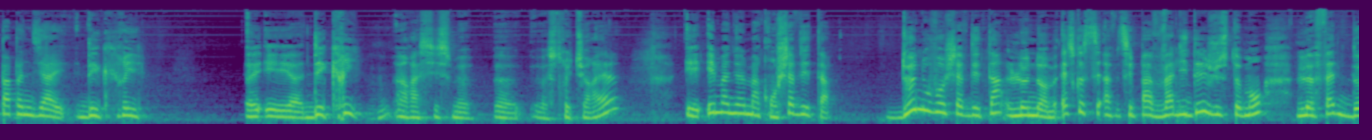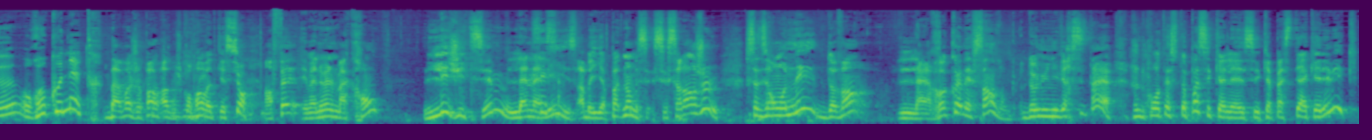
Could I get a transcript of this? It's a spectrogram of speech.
Papendiaï décrit et euh, décrit un racisme euh, structurel. Et Emmanuel Macron, chef d'État, de nouveaux chefs d'État le nomment. Est-ce que c'est n'est pas validé justement le fait de reconnaître bah moi je, ah, je comprends votre question. En fait, Emmanuel Macron légitime l'analyse. Ah ben il y a pas non mais c'est ça l'enjeu. C'est-à-dire on est devant la reconnaissance d'un universitaire. Je ne conteste pas ses, ses capacités académiques.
